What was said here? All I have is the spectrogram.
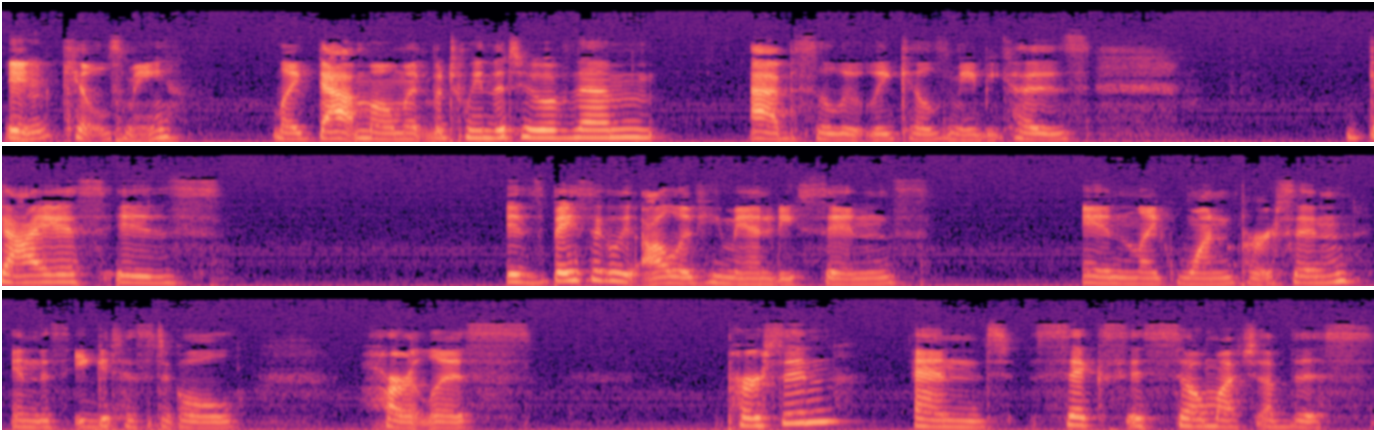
it Mhm. kills me. Like that moment between the two of them absolutely kills me because Gaius is is basically all of humanity's sins in like one person in this egotistical heartless person and 6 is so much of this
